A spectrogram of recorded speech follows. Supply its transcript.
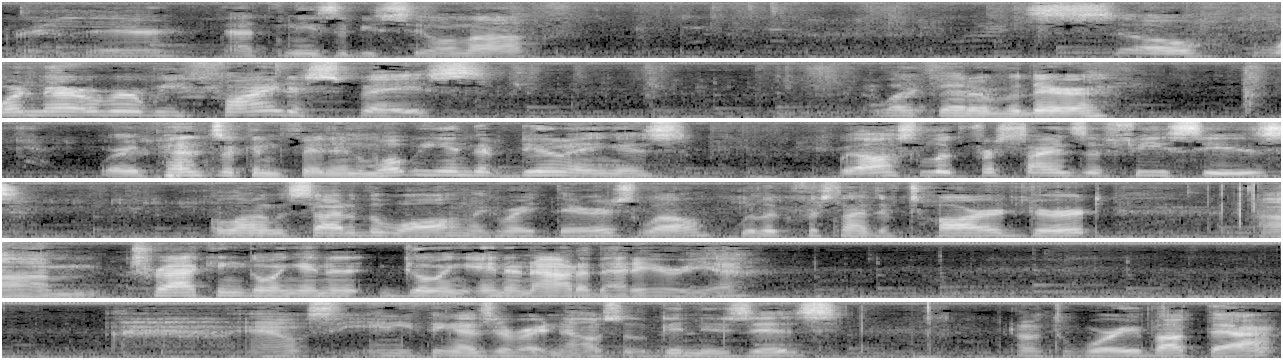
Right there. That needs to be sealed off. So whenever we find a space, like that over there, where a pencil can fit in, what we end up doing is we also look for signs of feces along the side of the wall, like right there as well. We look for signs of tar, dirt, um, tracking going in, going in and out of that area. I don't see anything as of right now, so the good news is don't have to worry about that.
